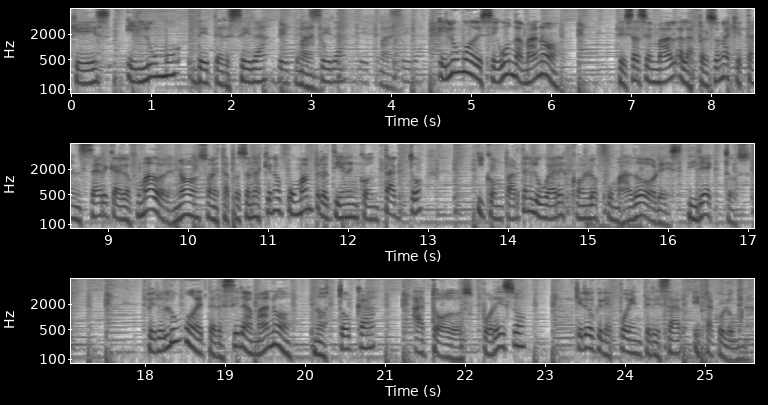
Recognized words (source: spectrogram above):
que es el humo de tercera, de tercera, mano. El humo de segunda mano les hace mal a las personas que están cerca de los fumadores, ¿no? Son estas personas que no fuman pero tienen contacto y comparten lugares con los fumadores directos. Pero el humo de tercera mano nos toca a todos, por eso creo que les puede interesar esta columna.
